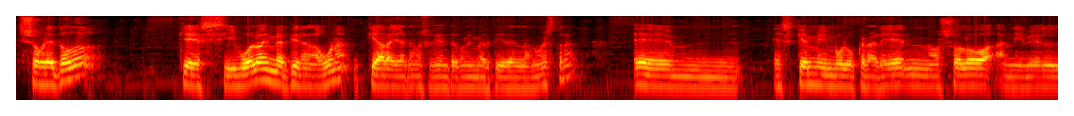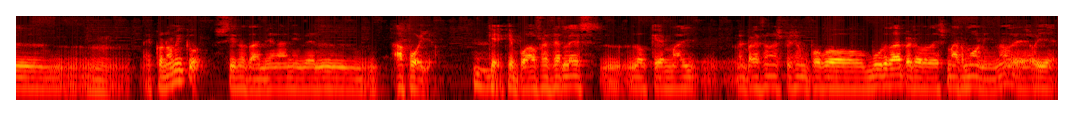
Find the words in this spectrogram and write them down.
sobre todo, que si vuelvo a invertir en alguna, que ahora ya tengo suficiente con invertir en la nuestra, eh, es que me involucraré no solo a nivel mm, económico, sino también a nivel apoyo. Que, que pueda ofrecerles lo que mal- me parece una expresión un poco burda, pero de smart money, ¿no? De, oye,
